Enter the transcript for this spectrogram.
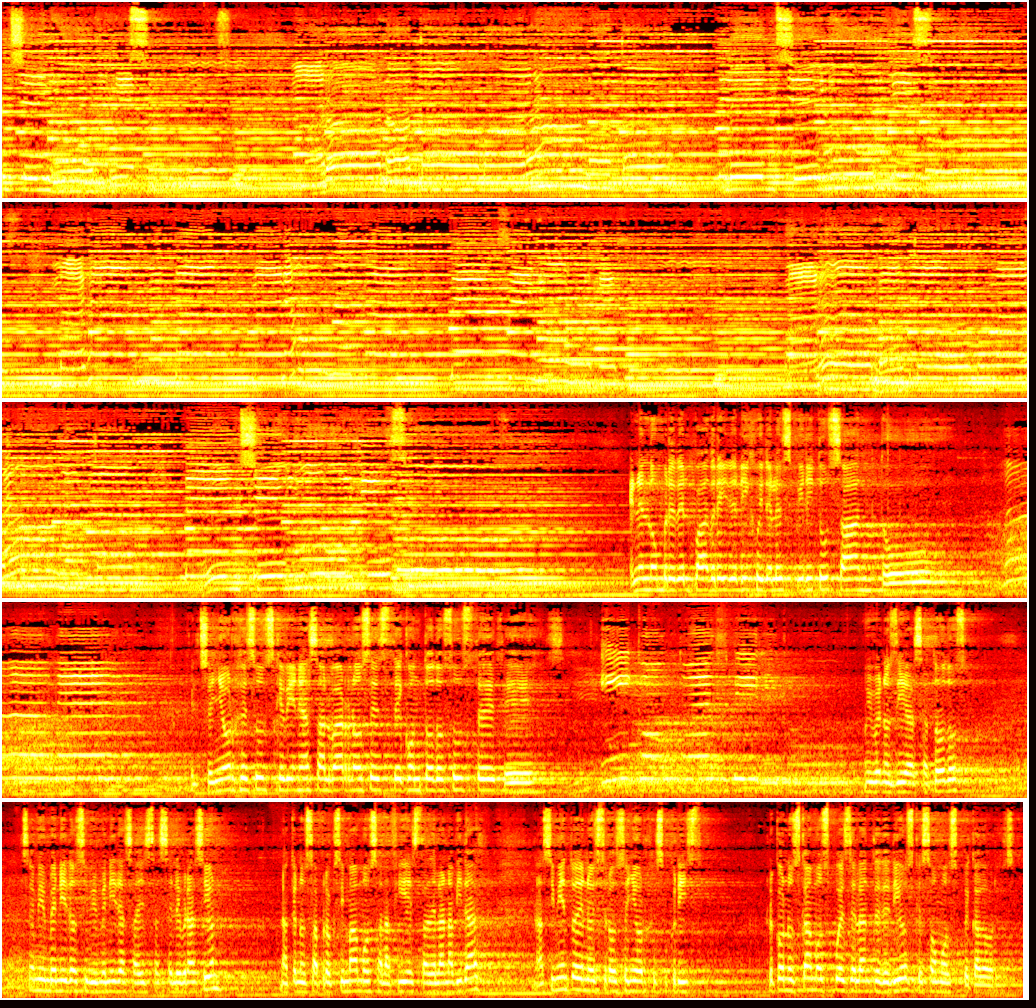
ven Señor nombre del Padre y del Hijo y del Espíritu Santo. Amén. El Señor Jesús que viene a salvarnos esté con todos ustedes. Y con tu espíritu. Muy buenos días a todos. Sean bienvenidos y bienvenidas a esta celebración, en la que nos aproximamos a la fiesta de la Navidad, nacimiento de nuestro Señor Jesucristo. Reconozcamos pues delante de Dios que somos pecadores.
